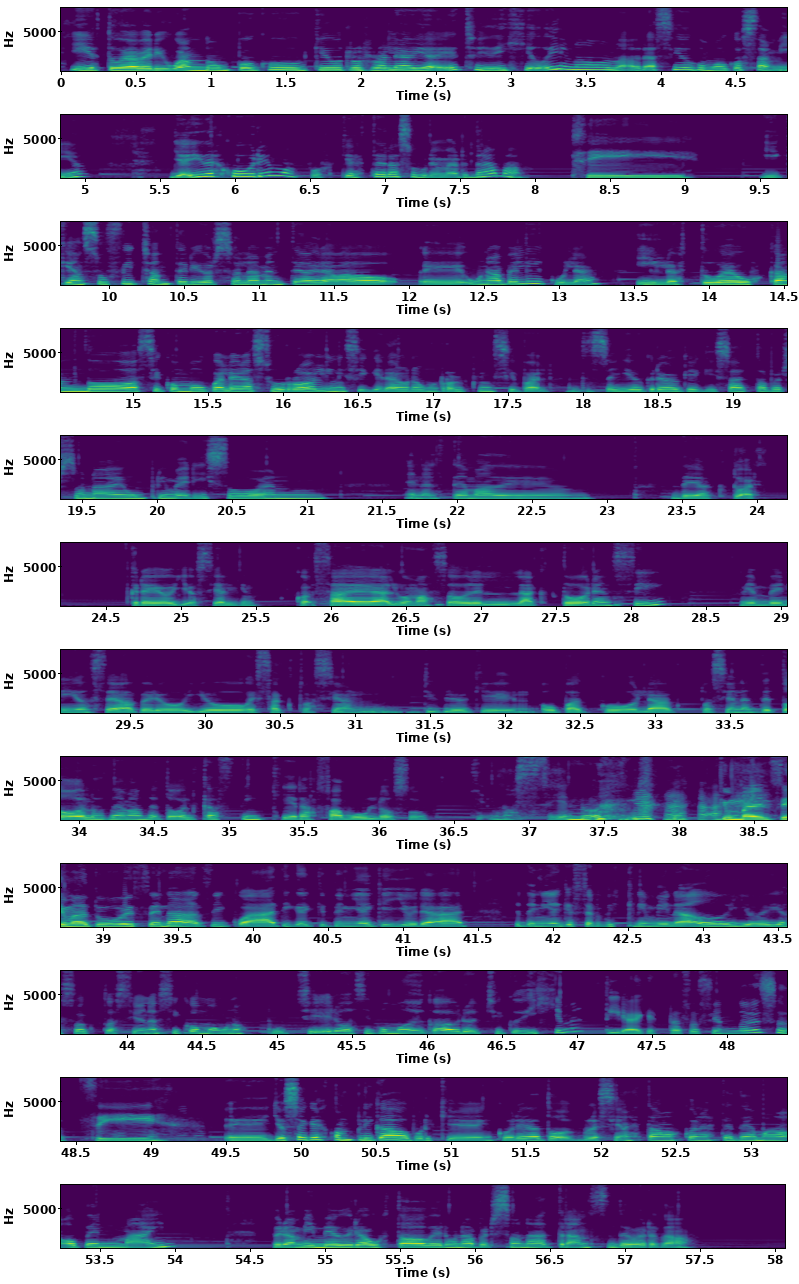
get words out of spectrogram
Y estuve averiguando un poco qué otros roles había hecho y dije, oye, no, habrá sido como cosa mía. Y ahí descubrimos pues, que este era su primer drama sí. Y que en su ficha anterior solamente ha grabado eh, una película y lo estuve buscando así como cuál era su rol y ni siquiera era un rol principal. Entonces yo creo que quizás esta persona es un primerizo en, en el tema de, de actuar, creo yo. Si alguien sabe algo más sobre el actor en sí, bienvenido sea, pero yo esa actuación yo creo que opacó las actuaciones de todos los demás, de todo el casting, que era fabuloso. Que no sé, no, que más encima tuvo escenas así cuáticas, que tenía que llorar, que tenía que ser discriminado, y yo veía su actuación así como unos pucheros, así como de cabro chico, y dije, mentira, que estás haciendo eso. Sí. Eh, yo sé que es complicado porque en Corea recién estamos con este tema Open Mind, pero a mí me hubiera gustado ver una persona trans de verdad,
